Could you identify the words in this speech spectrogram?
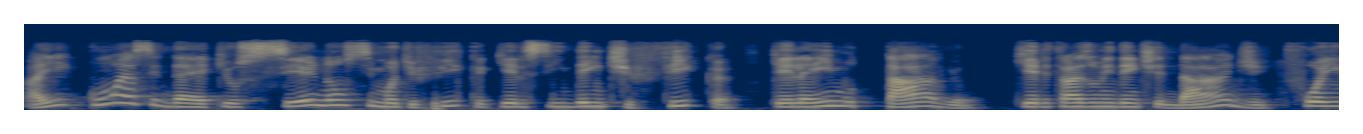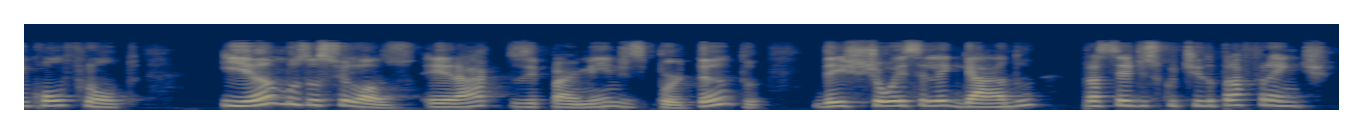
Aí, com essa ideia que o ser não se modifica, que ele se identifica, que ele é imutável, que ele traz uma identidade, foi em confronto. E ambos os filósofos, Heráclito e Parmênides, portanto, deixou esse legado para ser discutido para frente.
